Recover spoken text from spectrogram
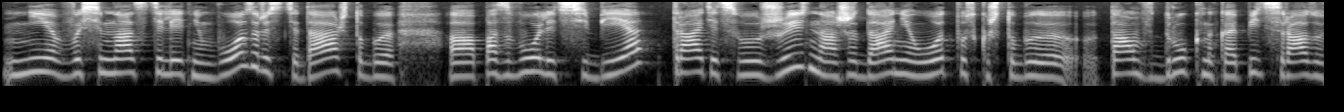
не в 18-летнем возрасте, да, чтобы э, позволить себе тратить свою жизнь на ожидание отпуска, чтобы там вдруг накопить сразу,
